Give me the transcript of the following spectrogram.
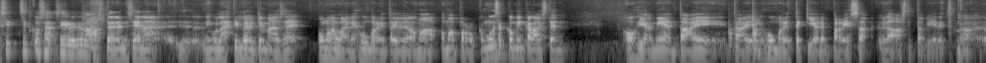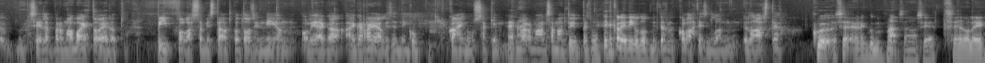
sitten sit kun sä siirryit yläasteelle, niin siellä äh, niin lähti löytymään se omanlainen huumorintaju ja oma, oma porukka. Muistatko minkälaisten ohjelmien tai, tai huumorin tekijöiden parissa yläastetta vietit? No, siellä varmaan vaihtoehdot Piippolassa, mistä olet kotoisin, niin on, oli aika, aika rajalliset niin kuin Kainuussakin, varmaan samantyyppiset. Mutta mitkä oli ne jutut, mitkä sinulle kolahti silloin yläasteella? Se, niin kuin mä sanoisin, että se oli,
